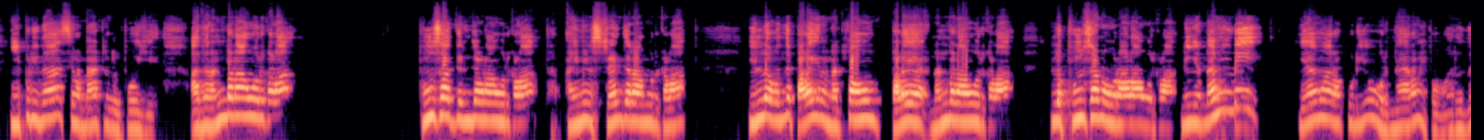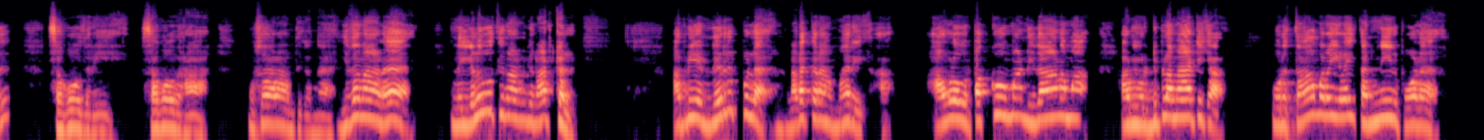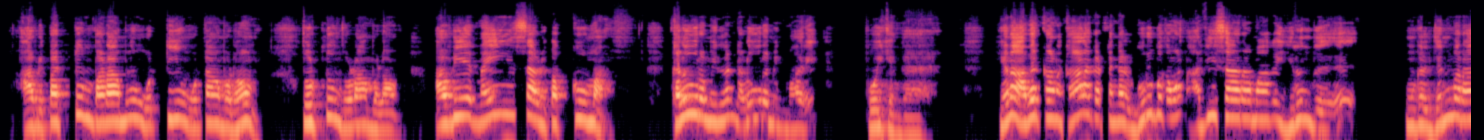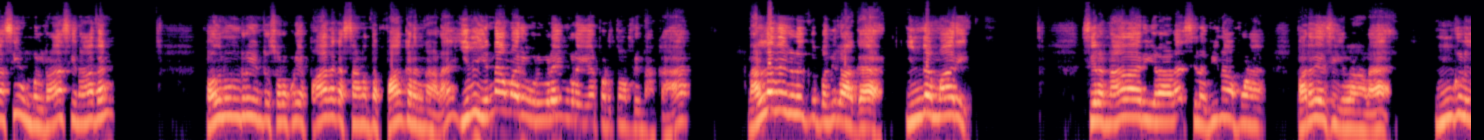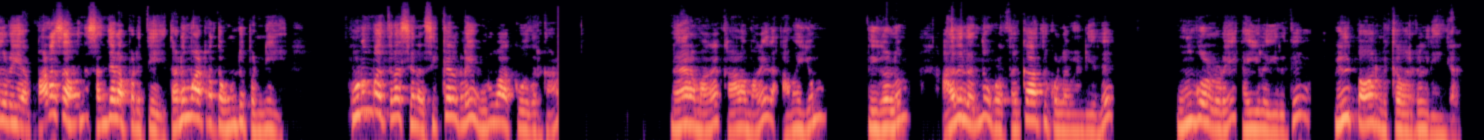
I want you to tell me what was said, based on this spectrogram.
இப்படி தான் சில மேட்ருகள் போய் அது நண்பனாகவும் இருக்கலாம் புதுசாக தெரிஞ்சவனாகவும் இருக்கலாம் ஐ மீன் ஸ்ட்ரேஞ்சராகவும் இருக்கலாம் இல்லை வந்து பழகின நட்பாகவும் பழைய நண்பனாகவும் இருக்கலாம் இல்லை புதுசான ஒரு ஆளாகவும் இருக்கலாம். நீங்கள் நம்பி ஏமாறக்கூடிய ஒரு நேரம் இப்போ வருது. சகோதரி சகோதரா உஷாரா இருந்துக்கோங்க. இதனால இந்த எழுபத்தி நான்கு நாட்கள் அப்படியே நெருப்புல நடக்கிற மாதிரி அவ்வளவு ஒரு பக்குவமா நிதானமா அப்படி ஒரு டிப்ளமேட்டிக்கா ஒரு தாமரை இலை தண்ணீர் போல அப்படி பட்டும் படாமலும் ஒட்டியும் ஒட்டாமலும் தொட்டும் தொடாமலும் அப்படியே நைஸா அப்படி பக்குவமா கழுவுற மீன்ல நழுவுற மீன் மாதிரி போய்க்கங்க. ஏன்னா அதற்கான காலகட்டங்கள் குரு பகவான் அதிசாரமாக இருந்து உங்கள் ஜென்ம ராசி உங்கள் ராசிநாதன் பதினொன்று என்று சொல்லக்கூடிய பாதக ஸ்தானத்தை பார்க்கறதுனால இது என்ன மாதிரி ஒரு விளைவுகளை ஏற்படுத்தும் அப்படின்னாக்கா நல்லவைகளுக்கு பதிலாக இந்த மாதிரி சில நாதாரிகளால சில வீணா போன பரதேசிகளால உங்களுடைய மனசை வந்து சஞ்சலப்படுத்தி தடுமாற்றத்தை உண்டு பண்ணி குடும்பத்துல சில சிக்கல்களை உருவாக்குவதற்கான நேரமாக காலமாக இது அமையும் திகழும். அதுல இருந்து உங்களை தற்காத்துக் கொள்ள வேண்டியது உங்களுடைய கையில இருக்கு. வில் பவர் மிக்கவர்கள் நீங்கள்.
